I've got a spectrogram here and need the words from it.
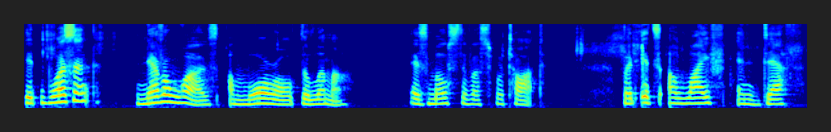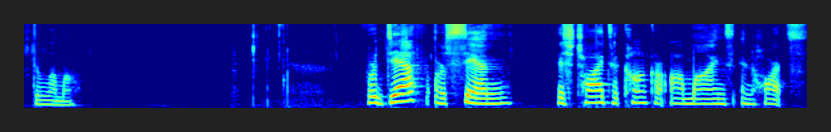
It wasn't, never was, a moral dilemma, as most of us were taught, but it's a life and death dilemma. For death or sin has tried to conquer our minds and hearts,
